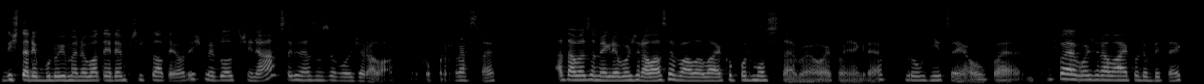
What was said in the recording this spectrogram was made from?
když tady budu jmenovat jeden příklad, jo, když mi bylo 13, tak já jsem se ožrala, jako prase. A tam jsem někde ožrala, se válela jako pod mostem, jo, jako někde v Roudnici, jo, úplně, úplně ožrala jako dobytek.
